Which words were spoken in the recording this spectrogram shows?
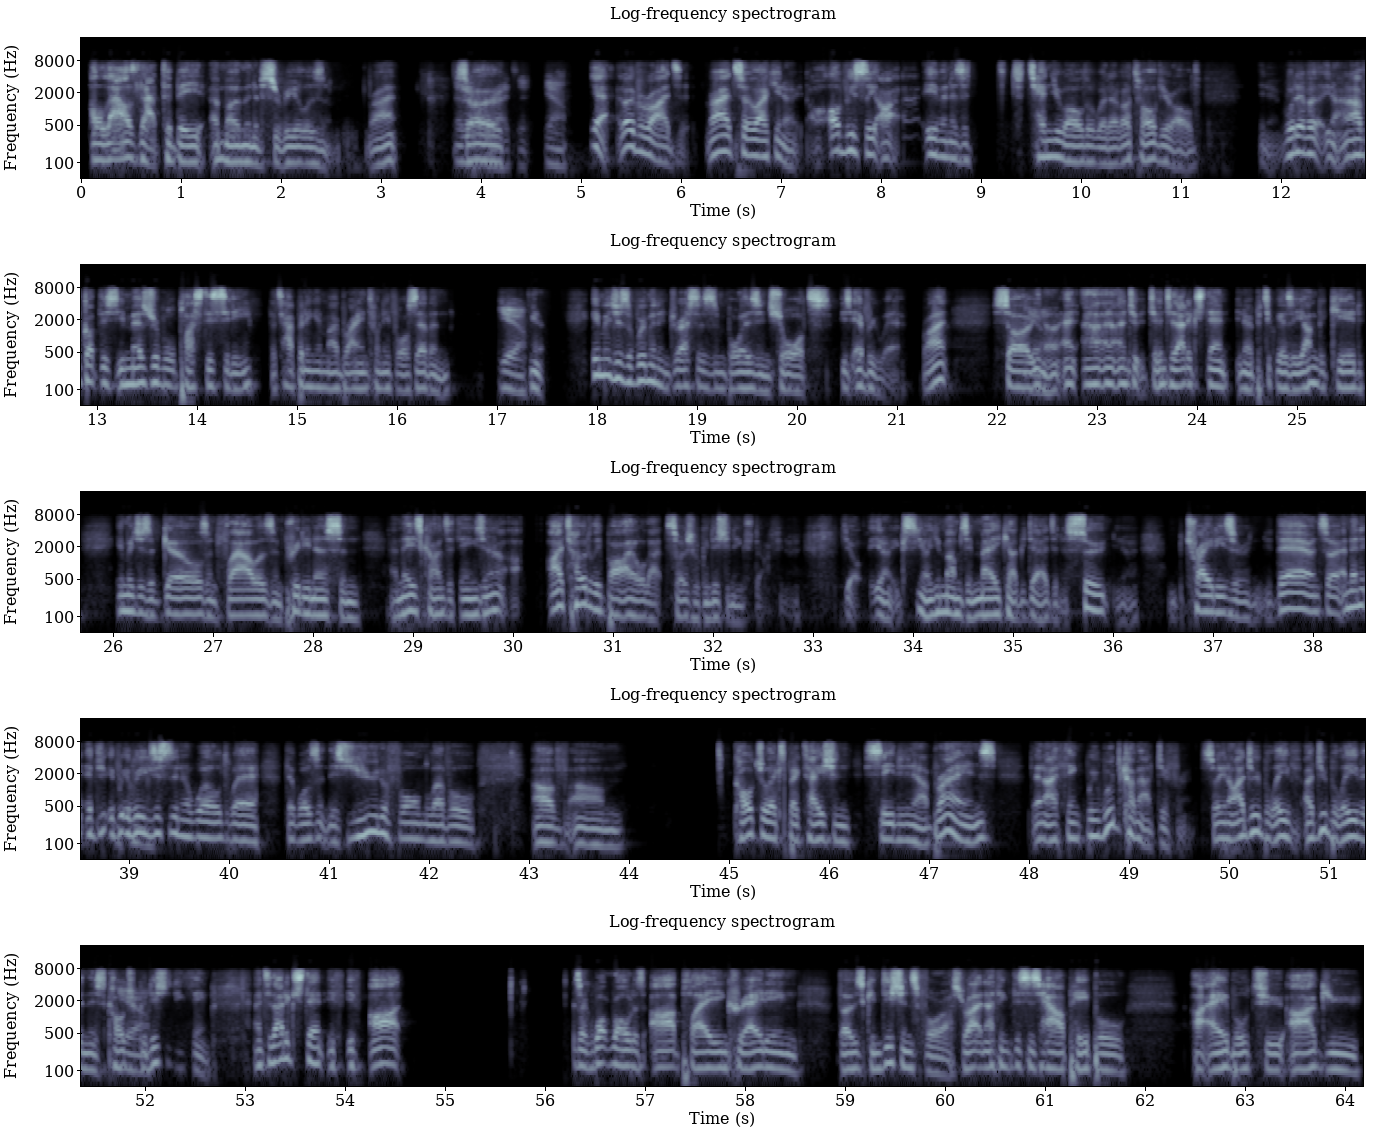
allows that to be a moment of surrealism, right? It so overrides it. Yeah. yeah, it overrides it, right? So like you know, obviously, I, even as a ten year old or whatever, twelve year old, you know, whatever, you know, and I've got this immeasurable plasticity that's happening in my brain twenty four seven. Yeah. You know, images of women in dresses and boys in shorts is everywhere, right? So Yeah. you know, and, and, and, to, to, and to that extent, you know, particularly as a younger kid, images of girls and flowers and prettiness and and these kinds of things, you know, I, totally buy all that social conditioning stuff. You know, you you know, you know, your mum's in makeup, your dad's in a suit, you know, tradies are in, there, and so and then if if, if we existed in a world where there wasn't this uniform level of um, cultural expectation seated in our brains, then I think we would come out different. So you know, I do believe I do believe in this cultural Yeah. conditioning thing, and to that extent, if if art, it's like what role does art play in creating those conditions for us, right? And I think this is how people are able to argue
